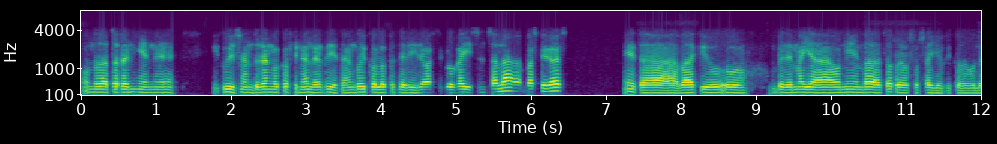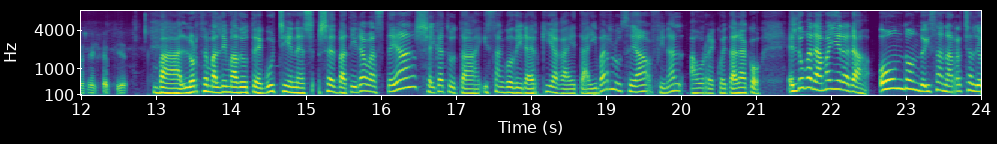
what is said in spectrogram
ondo datorren hien e, iku izan durangoko final erdi, eta goiko Lopez eri irabazteko gai izan zala, bazkegaz, eta badakigu bere maila honien badatorre oso saiokiko dugu lesailkatzea. Ba, lortzen baldin badute gutxienez set bat irabaztea, selkatuta izango dira erkiaga eta ibarluzea final aurrekoetarako. Eldu gara amaierara, ondo ondo izan arratsalde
